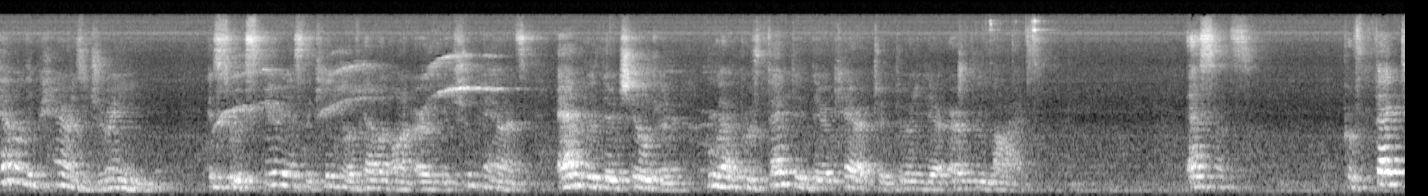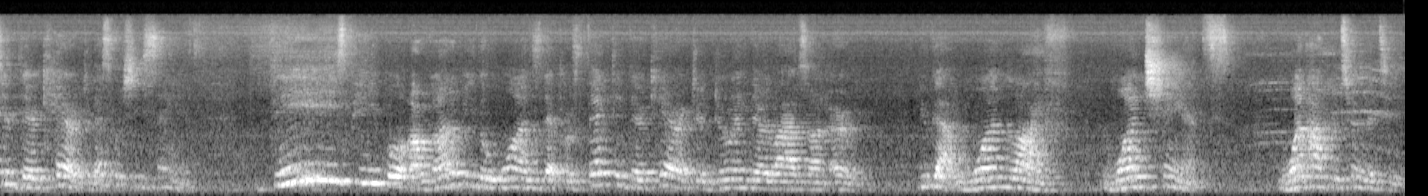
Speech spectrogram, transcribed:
Heavenly Parents' dream is to experience the kingdom of heaven on earth with true parents and with their children who have perfected their character during their earthly lives. Essence, perfected their character. That's what she's saying. These people are going to be the ones that perfected their character during their lives on earth. You got one life, one chance, one opportunity.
